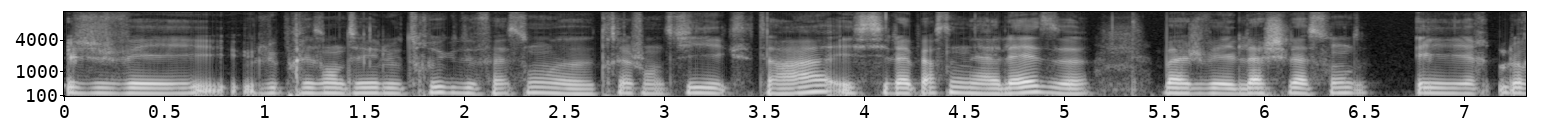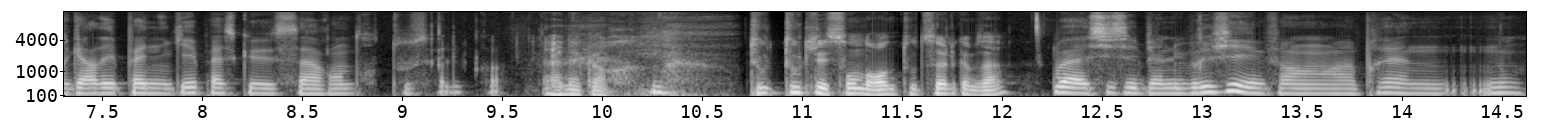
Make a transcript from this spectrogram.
Je vais lui présenter le truc de façon euh, très gentille, etc. Et si la personne est à l'aise, bah, je vais lâcher la sonde et le regarder paniquer parce que ça rentre tout seul. Quoi. Ah d'accord. Tout- toutes les sondes rentrent toutes seules comme ça? Bah, si c'est bien lubrifié, enfin après, non.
